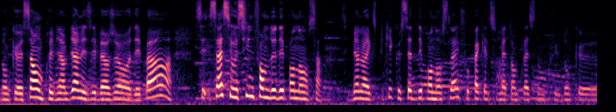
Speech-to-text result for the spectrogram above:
donc euh, ça, on prévient bien les hébergeurs au départ. Ça, c'est aussi une forme de dépendance. C'est bien leur expliquer que cette dépendance-là, il ne faut pas qu'elle se mette en place non plus. Donc, euh,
